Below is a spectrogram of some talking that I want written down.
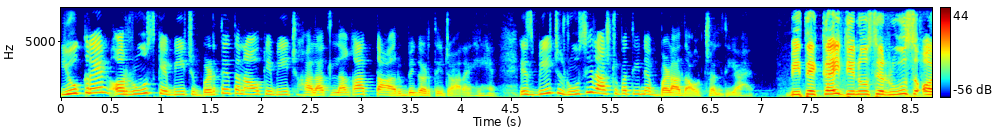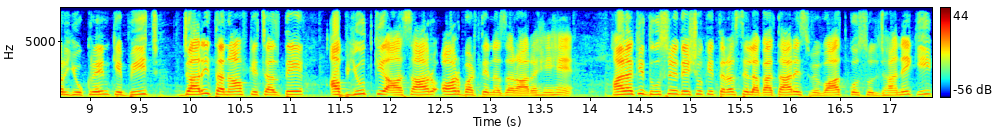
यूक्रेन और रूस के बीच बढ़ते तनाव के बीच हालात लगातार बिगड़ते जा रहे हैं। इस बीच रूसी राष्ट्रपति ने बड़ा दाव चल दिया है। बीते कई दिनों से रूस और यूक्रेन के बीच जारी तनाव के चलते अब युद्ध के आसार और बढ़ते नज़र आ रहे हैं। हालाँकि दूसरे देशों की तरफ़ से लगातार इस विवाद को सुलझाने की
